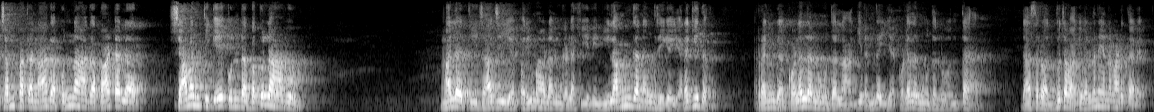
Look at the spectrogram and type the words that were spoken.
ಚಂಪಕ ನಾಗ ಪುನ್ನಾಗ ಪಾಟಲ ಶಾವಂತಿಗೆ ಕುಂದ ಬಕುಲಾವು. ಮಲತಿ ಜಾಜಿಯ ಪರಿಮಳಂಗಳ ಹೀರಿ ನೀಲಾಂಗನಂದ್ರಿಗೆ ಎರಗಿದವು. ರಂಗ ಕೊಳಲ ನೂದಲಾಗಿ ರಂಗಯ್ಯ ಕೊಳಲ ನೂದಲು ಅಂತ ದಾಸರು ಅದ್ಭುತವಾಗಿ ವರ್ಣನೆಯನ್ನು ಮಾಡ್ತಾರೆ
